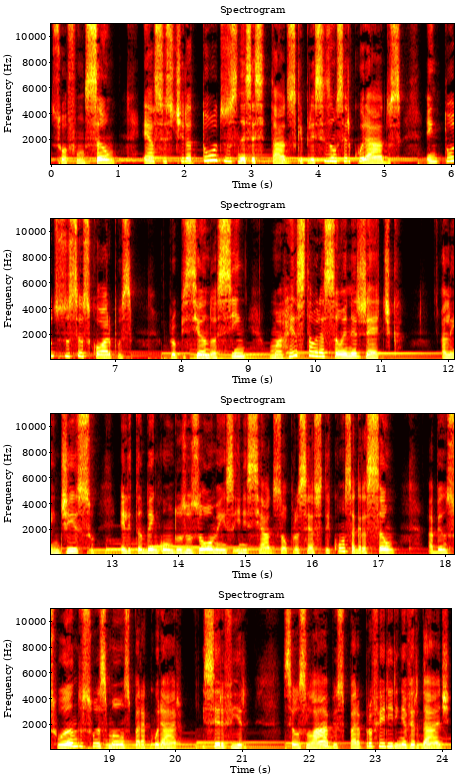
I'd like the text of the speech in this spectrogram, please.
sua função é assistir a todos os necessitados que precisam ser curados em todos os seus corpos, propiciando assim uma restauração energética. Além disso, ele também conduz os homens iniciados ao processo de consagração, abençoando suas mãos para curar e servir, seus lábios para proferirem a verdade,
